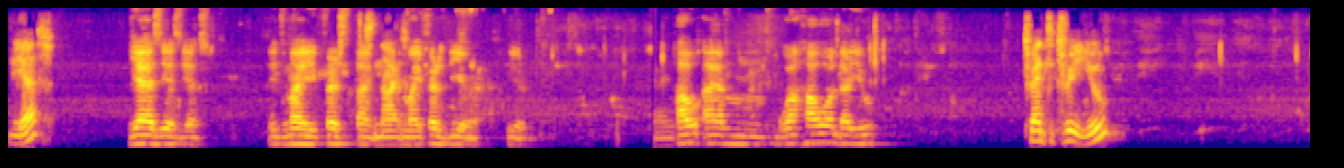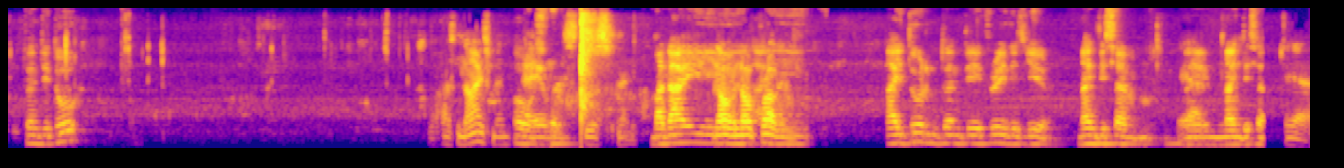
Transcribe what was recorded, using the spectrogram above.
Yes. yes, yes, yes. It's my first time, nice. my first year here. How um, well, how old are you? 23. You? 22? That's nice, man. Oh, Hey, sorry. this, man? But I No, no problem. I, I turned 23 this year. 97. Yeah. I'm 97. Yeah.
